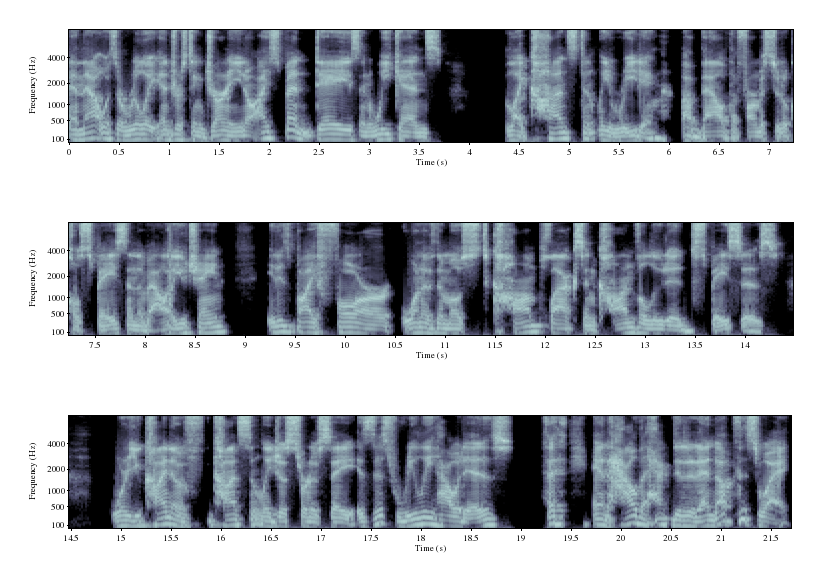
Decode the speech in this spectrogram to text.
And that was a really interesting journey. You know, I spent days and weekends like constantly reading about the pharmaceutical space and the value chain. It is by far one of the most complex and convoluted spaces where you kind of constantly just sort of say, is this really how it is? and how the heck did it end up this way?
